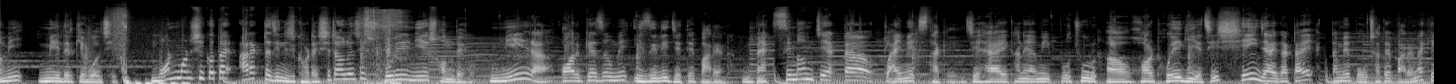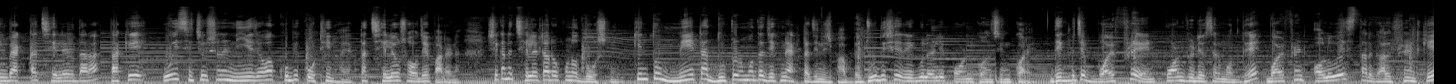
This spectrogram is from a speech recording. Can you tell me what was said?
আমি মেয়েদেরকে বলছি, মন মানসিকতায় আরেকটা জিনিস ঘটে, সেটা হলো যে শরীর নিয়ে সন্দেহ। মেয়েরা অর্গাজমে ইজিলি যেতে পারে না। ম্যাক্সিমাম যে একটা ক্লাইম্যাক্স থাকে, যে হ্যাঁ এখানে আমি প্রচুর হট হয়ে গিয়েছি, সেই জায়গাটায় একটা মেয়ে পৌঁছাতে পারে না কিংবা একটা ছেলের দ্বারা তাকে ওই সিচুয়েশনে নিয়ে যাওয়া খুবই কঠিন হয়। একটা ছেলেও সহজে পারে না। সেখানে ছেলেটারও কোনো দোষ নেই। কিন্তু মেয়েটা দুটোর মধ্যে যে কোনো একটা জিনিস ভাববে। যদি সে রেগুলারলি পর্ন কনজিউম করে, দেখবে যে বয়ফ্রেন্ড পর্ন ভিডিওসের মধ্যে বয়ফ্রেন্ড অলওয়েজ তার গার্লফ্রেন্ডকে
